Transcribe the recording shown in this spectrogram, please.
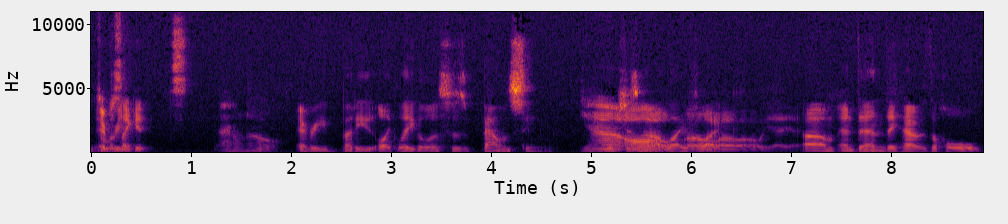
it's almost like it's. I don't know. everybody like Legolas is bouncing. Yeah, Which is oh, not oh, lifelike. Oh, oh, yeah, yeah. Um, and then they have the whole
